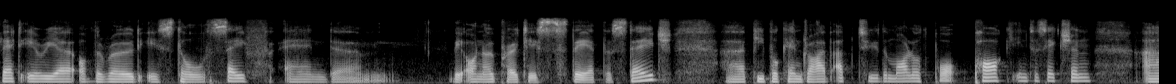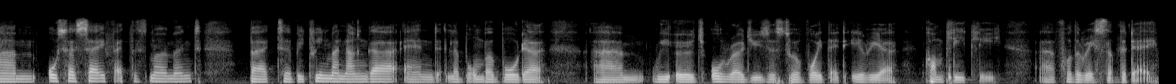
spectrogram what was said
That area of the road is still safe and um, there are no protests there at this stage. Uh, people can drive up to the Marloth Park intersection, um, also safe at this moment. But uh, between Mananga and Lebombo border, um, we urge all road users to avoid that area completely uh, for the rest of the day.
